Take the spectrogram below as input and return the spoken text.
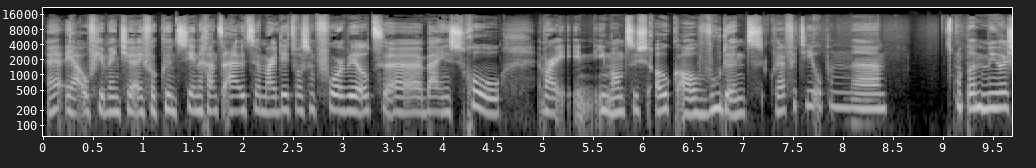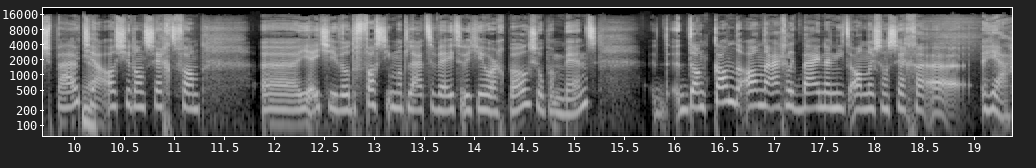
Hè, ja, of je bent je even kunstzinnig aan het uiten. Maar dit was een voorbeeld eh, bij een school... waarin iemand dus ook al woedend graffiti op een... op een muur spuit. Ja. Ja. als je dan zegt van... jeetje, je wilde vast iemand laten weten dat je heel erg boos op hem bent... dan kan de ander eigenlijk bijna niet anders dan zeggen... eh, ja.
